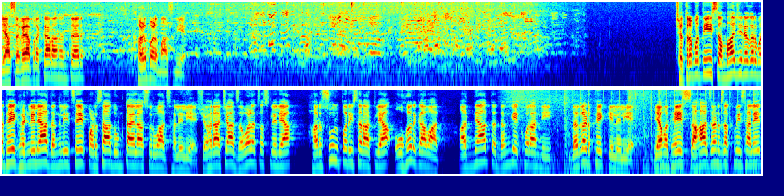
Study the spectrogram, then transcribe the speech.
या सगळ्या प्रकारानंतर खळबळ माजली आहे. छत्रपती संभाजीनगरमध्ये घडलेल्या दंगलीचे पडसाद उमटायला सुरुवात झालेली आहे. शहराच्या जवळच असलेल्या हर्सूल परिसरातल्या ओहर गावात अज्ञात दंगेखोरांनी दगडफेक केलेली आहे. यामध्ये सहा जण जखमी झालेत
